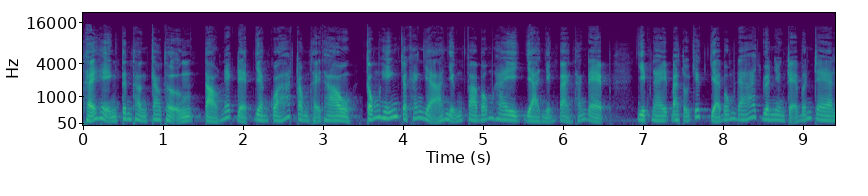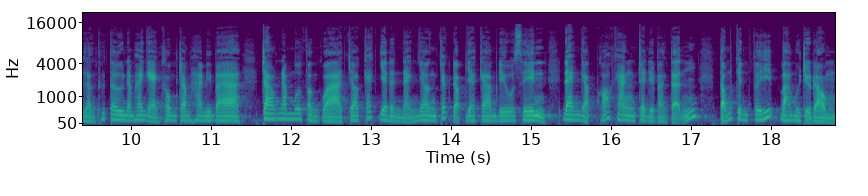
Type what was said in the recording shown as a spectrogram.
thể hiện tinh thần cao thượng, tạo nét đẹp văn hóa trong thể thao, cống hiến cho khán giả những pha bóng hay và những bàn thắng đẹp. Dịp này, ban tổ chức giải bóng đá Doanh nhân trẻ Bến Tre lần thứ tư năm 2023 trao 50 phần quà cho các gia đình nạn nhân chất độc da cam dioxin đang gặp khó khăn trên địa bàn tỉnh, tổng kinh phí 30 triệu đồng.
